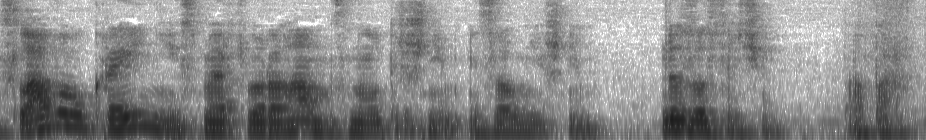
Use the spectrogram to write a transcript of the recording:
Слава Україні і смерть ворогам внутрішнім і зовнішнім. До зустрічі, Па-па.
